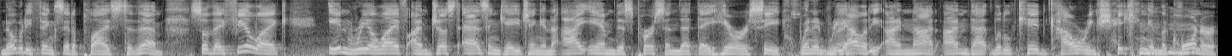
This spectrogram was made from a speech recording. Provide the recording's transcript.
nobody thinks it applies to them. So they feel like in real life I'm just as engaging and I am this person that they hear or see when in reality I'm not. I'm that little kid cowering, shaking in the mm-hmm. corner,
